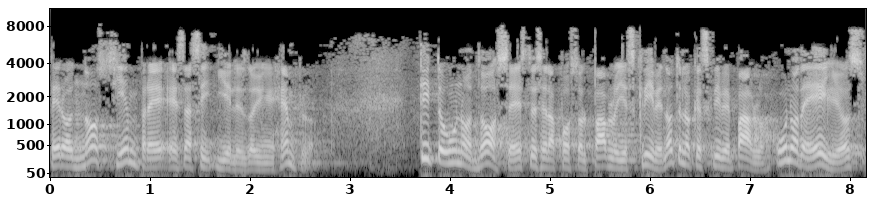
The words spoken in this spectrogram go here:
pero no siempre es así. Y les doy un ejemplo. Tito 1.12, esto es el apóstol Pablo y escribe, noten lo que escribe Pablo. Uno de ellos,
